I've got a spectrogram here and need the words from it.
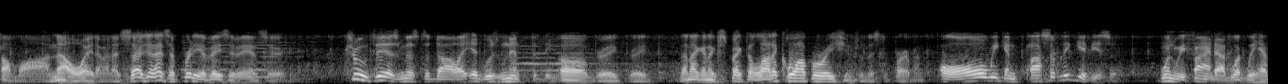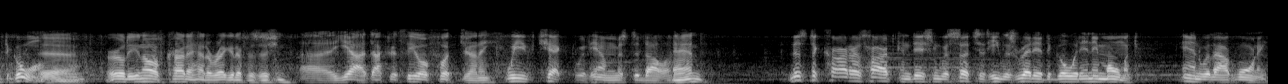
come on. Now, wait a minute. Sergeant, that's a pretty evasive answer. Truth is, Mr. Dollar, it was meant to be. Oh, great, great. Then I can expect a lot of cooperation from this department. All we can possibly give you, sir. When we find out what we have to go on. Yeah. Earl, do you know if Carter had a regular physician? Uh, yeah, Dr. Theo Foote, Johnny. We've checked with him, Mr. Dollar. And? Mr. Carter's heart condition was such that he was ready to go at any moment, and without warning.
